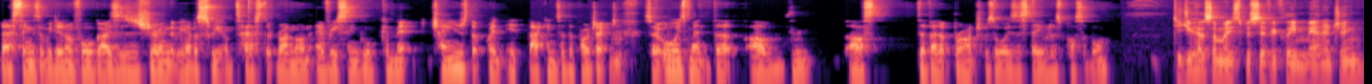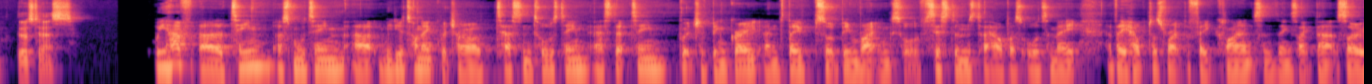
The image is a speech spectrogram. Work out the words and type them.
best things that we did on Fall Guys is ensuring that we have a suite of tests that run on every single commit change that went it back into the project. Mm. So it always meant that our our developed branch was always as stable as possible. Did you have somebody specifically managing those tests? We have a team, a small team at Mediatonic, which are our test and tools team, SDET team, which have been great. And they've sort of been writing sort of systems to help us automate. They helped us write the fake clients and things like that. So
